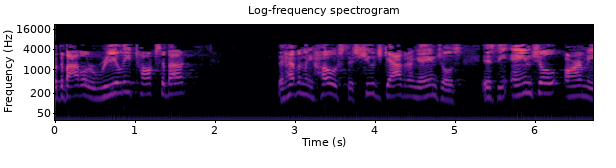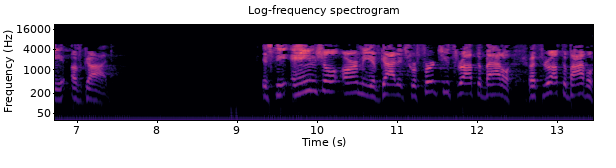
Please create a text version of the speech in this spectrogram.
What the Bible really talks about? The heavenly host, this huge gathering of angels, is the angel army of God. It's the angel army of God. It's referred to throughout the battle, or throughout the Bible.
